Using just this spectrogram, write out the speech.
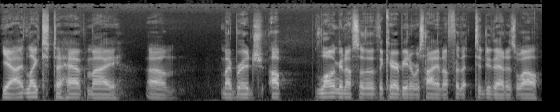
Yeah, I'd like to have my um, my bridge up long enough so that the carabiner was high enough for that to do that as well.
